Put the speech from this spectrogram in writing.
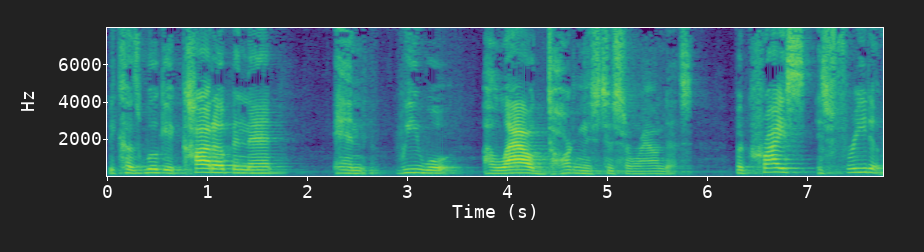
because we'll get caught up in that and we will allow darkness to surround us. But Christ is freedom.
